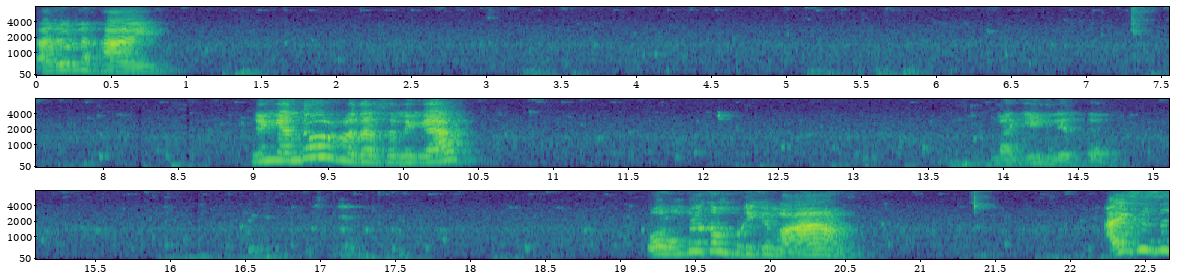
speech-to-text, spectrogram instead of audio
அருள் ஹாய் நீங்க எந்த ஊர் பிரதர் சொன்னீங்க? மகி இங்க இருக்க ஓ உங்களுக்கும் பிடிக்குமா? ஐசிசி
